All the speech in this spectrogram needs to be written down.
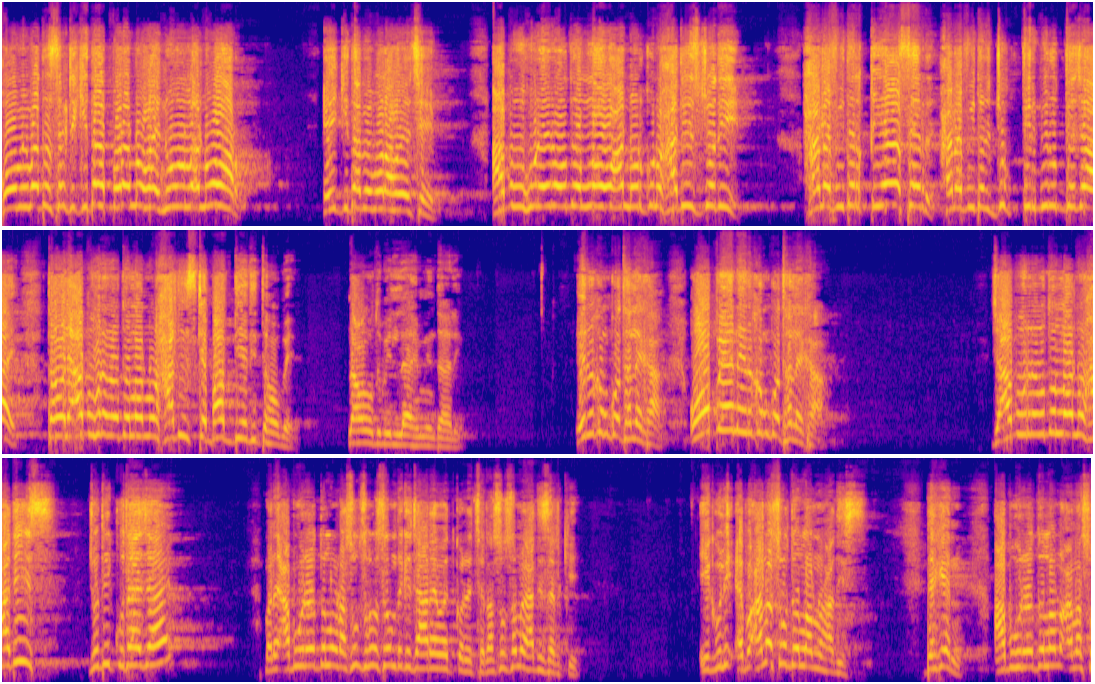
কৌমি মাদ্রাসার একটি কিতাব পড়ানো হয়, নুরুল আনোয়ার এই কিতাবে বলা হয়েছে, আবু হুরাইরা রাদিয়াল্লাহু আনহুর কোন হাদিস যদি হানাফিদের কিয়াসের, হানাফিদের যুক্তির বিরুদ্ধে যায়, তাহলে আবু হুরাইরা রাদিয়াল্লাহু হাদিসকে বাদ দিয়ে দিতে হবে। নাউযু বিল্লাহি মিন এরকম কথা লেখা, ওপেন এরকম কথা লেখা। যে আবু হুরাইরা রাদিয়াল্লাহু হাদিস যদি কোথায় যায়? মানে আবু হুরাইরা রাদিয়াল্লাহু রাসূল ওয়াসাল্লাম থেকে যা রিওয়ায়াত করেছে, রাসূল আলাইহি হাদিস আর কি। এগুলি এবং আনাস রাদিয়াল্লাহু হাদিস। দেখেন, আবু রাদুল্লাহ আনাস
